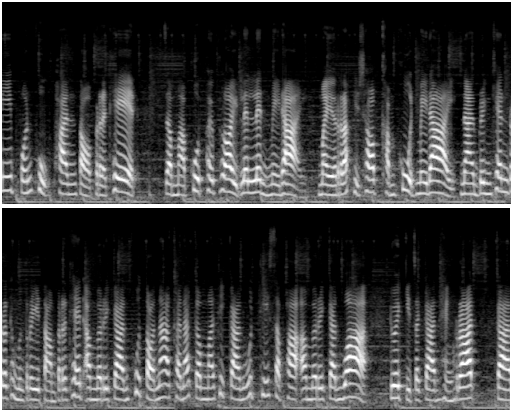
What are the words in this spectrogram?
มีผลผูกพันต่อประเทศ จะมาพูดพล่อยๆ เล่นๆ ไม่ได้ ไม่รับผิดชอบคำพูดไม่ได้ นายบริงเคนรัฐมนตรีต่างประเทศอเมริกันพูดต่อหน้าคณะกรรมาการวุฒิสภาอเมริกันว่า ด้วยกิจการแห่งรัฐ การ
